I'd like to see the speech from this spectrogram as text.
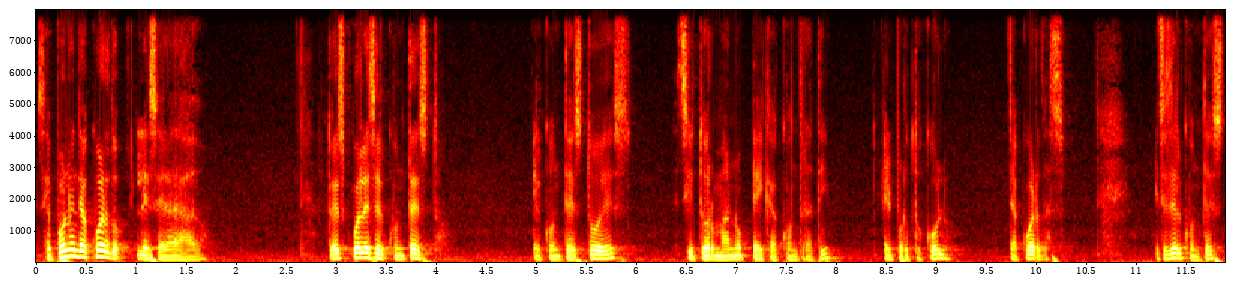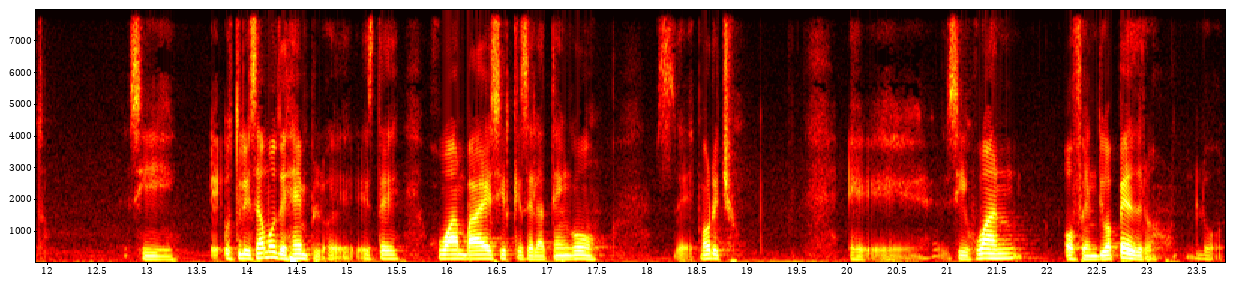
se ponen de acuerdo, les será dado. Entonces, ¿cuál es el contexto? El contexto es si tu hermano peca contra ti, el protocolo, ¿te acuerdas? Ese es el contexto. Si eh, utilizamos de ejemplo, eh, este Juan va a decir que se la tengo, eh, mejor dicho, si Juan ofendió a Pedro lo,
